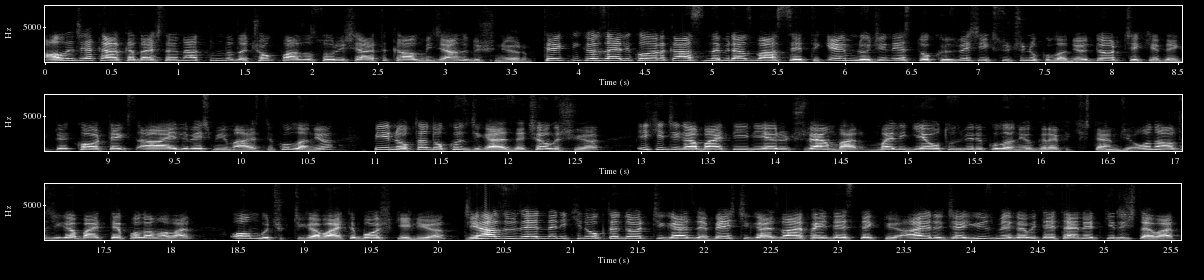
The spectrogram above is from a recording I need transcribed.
Alacak arkadaşların aklında da çok fazla soru işareti kalmayacağını düşünüyorum. Teknik özellik olarak aslında biraz bahsettik. Emlogin S905 X3'ünü kullanıyor. 4 çekirdekli. Cortex A55 mimarisini kullanıyor. 1.9 GHz'de çalışıyor. 2 GB DDR3 RAM var. Mali G31'i kullanıyor grafik işlemci. 16 GB depolama var. 10.5 GB'ı boş geliyor. Cihaz üzerinden 2.4 GHz ve 5 GHz Wi-Fi'yi destekliyor. Ayrıca 100 Mbit Ethernet giriş de var.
